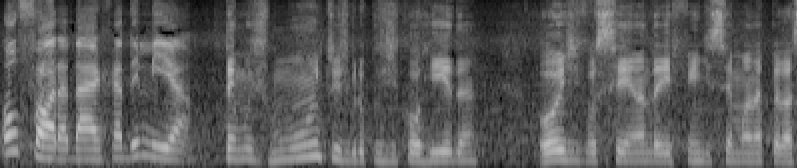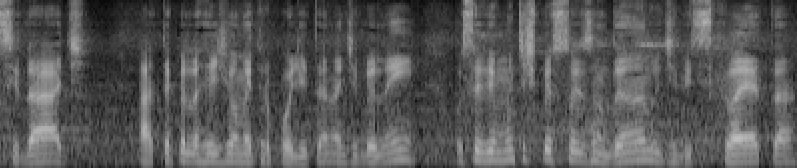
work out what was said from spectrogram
ou fora da academia. Temos muitos grupos de corrida. Hoje você anda aí fim de semana pela cidade, até pela região metropolitana de Belém, você vê muitas pessoas andando de bicicleta,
